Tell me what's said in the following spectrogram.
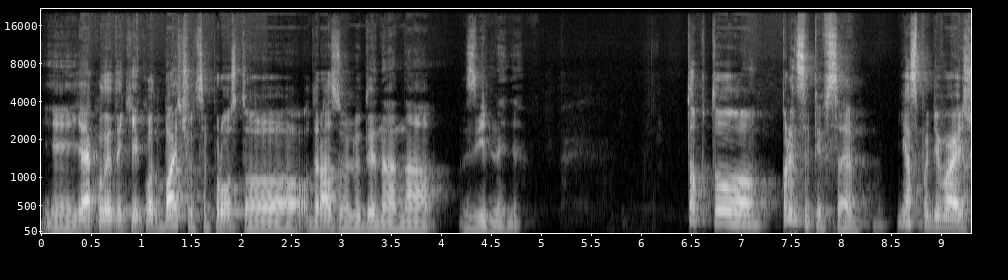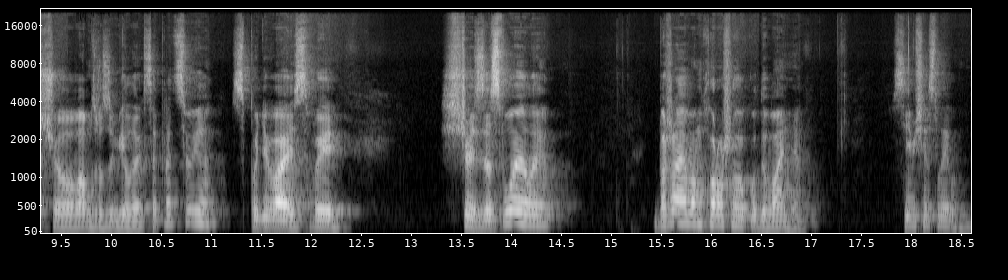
І я, коли такий код бачу, це просто одразу людина на звільнення. Тобто, в принципі, все. Я сподіваюся, що вам зрозуміло, як це працює. Сподіваюсь, ви щось засвоїли. Бажаю вам хорошого кодування. Всім щасливо!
